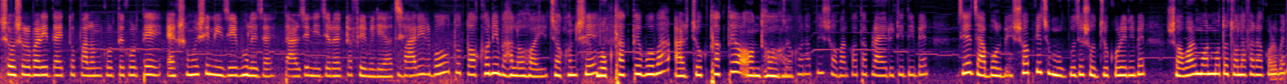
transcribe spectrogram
শ্বশুরবাড়ির দায়িত্ব পালন করতে করতে একসময় সে নিজেই ভুলে যায়। তার যে নিজেরও একটা ফ্যামিলি আছে। বাড়ির বউ তো তখনই ভালো হয় যখন সে মুখ থাকতে বোবা আর চোখ থাকতে অন্ধ হয়। যখন আপনি সবার কথা প্রায়োরিটি দিবেন যে যা বলবে সব কিছু মুখ বুঝে সহ্য করে নেবেন, সবার মন মতো চলাফেরা করবেন।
